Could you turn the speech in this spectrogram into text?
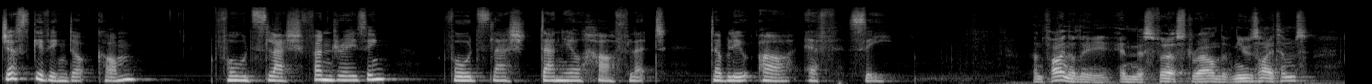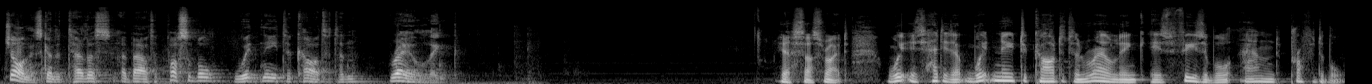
justgiving.com forward slash fundraising forward slash Daniel Harflett, WRFC. And finally, in this first round of news items, John is going to tell us about a possible Witney to Carterton rail link. Yes, that's right. It's headed up Witney to Carterton rail link is feasible and profitable.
